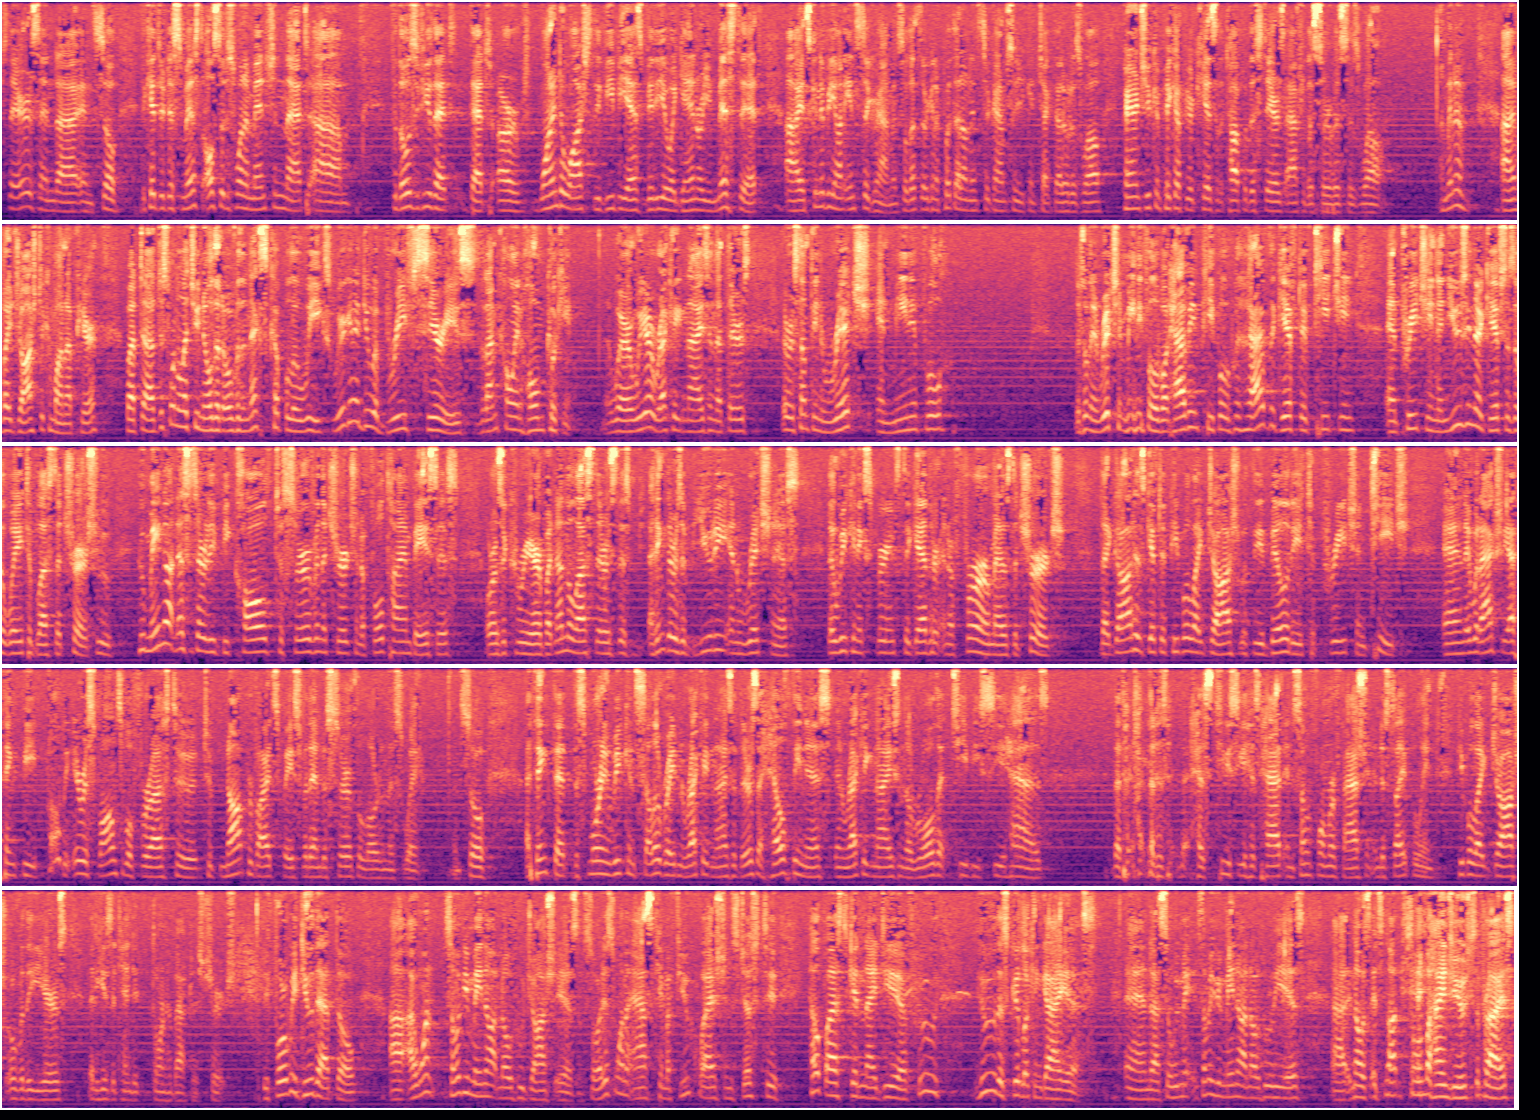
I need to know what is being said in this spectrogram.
upstairs, and uh, and so the kids are dismissed. Also, just want to mention that um, for those of you that that are wanting to watch the VBS video again or you missed it, uh, it's going to be on Instagram, and so they're going to put that on Instagram so you can check that out as well. Parents, you can pick up your kids at the top of the stairs after the service as well. I'm going to uh, invite Josh to come on up here. But uh, just want to let you know that over the next couple of weeks, we're going to do a brief series that I'm calling Home Cooking, where we are recognizing that there's there is something rich and meaningful. There's something rich and meaningful about having people who have the gift of teaching and preaching and using their gifts as a way to bless the church, who, who may not necessarily be called to serve in the church on a full time basis or as a career, but nonetheless, there's this, I think there's a beauty and richness that we can experience together and affirm as the church that God has gifted people like Josh with the ability to preach and teach and it would actually, I think, be probably irresponsible for us to, to not provide space for them to serve the Lord in this way. And so I think that this morning we can celebrate and recognize that there's a healthiness in recognizing the role that TBC has, that, that, has TBC has had in some form or fashion in discipling people like Josh over the years that he has attended Thornhill Baptist Church. Before we do that, though, uh, I want some of you may not know who Josh is, and so I just want to ask him a few questions just to help us to get an idea of who, who this good looking guy is. And uh, so we may, some of you may not know who he is. Uh, no, it's, it's, not someone behind you, surprise.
